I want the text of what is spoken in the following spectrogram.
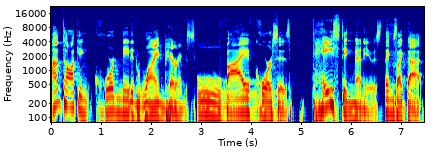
I'm talking coordinated wine pairings, Ooh. five courses, tasting menus, things like that.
